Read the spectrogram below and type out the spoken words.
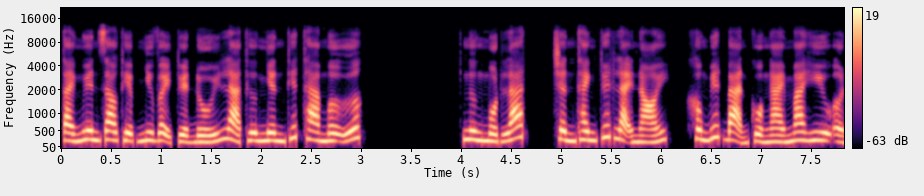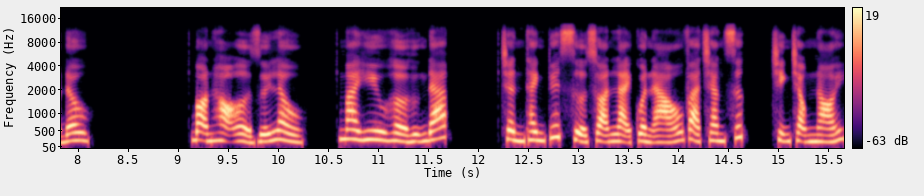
tài nguyên giao thiệp như vậy tuyệt đối là thương nhân thiết tha mơ ước. Ngừng một lát, Trần Thanh Tuyết lại nói, không biết bạn của ngài Mai Hưu ở đâu. Bọn họ ở dưới lầu. Mai Hưu hờ hững đáp. Trần Thanh Tuyết sửa soạn lại quần áo và trang sức, trịnh trọng nói,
